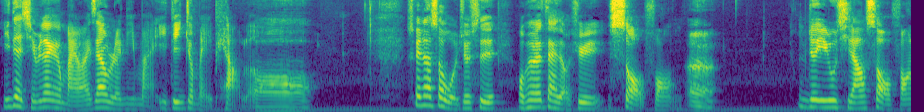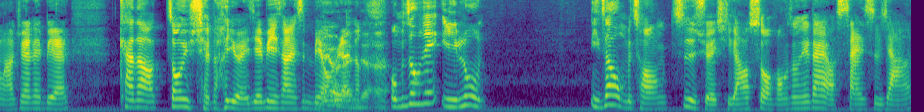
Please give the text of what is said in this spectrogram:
你等前面那个买完再有人你买，一定就没票了哦。所以那时候我就是我朋友带我去寿丰，嗯。我们就一路骑到寿丰，然后就在那边看到，终于选到有一间便利商店是没有人了。人嗯、我们中间一路，你知道，我们从自学骑到寿丰，中间大概有三四家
